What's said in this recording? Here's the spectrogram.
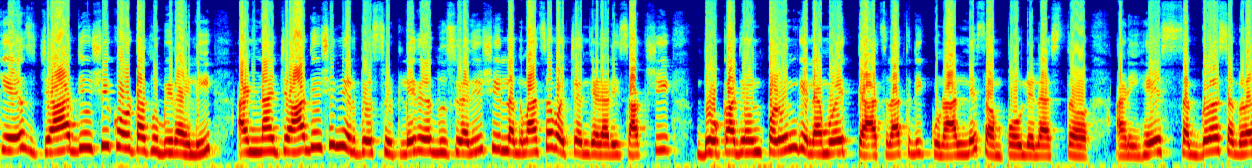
केस ज्या दिवशी कोर्टात उभी राहिली अण्णा ज्या दिवशी निर्दोष सुटले त्या दुसऱ्या दिवशी लग्नाचं वचन देणारी साक्षी धोका देऊन पळून गेल्यामुळे त्याच रात्री कुणालने संपवलेलं असतं. आणि हे सगळं सगळं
